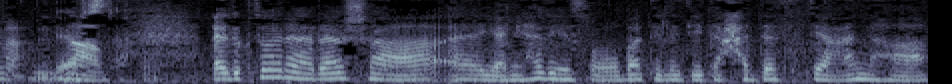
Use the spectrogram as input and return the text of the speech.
نعم. للصحة. دكتورة رشا آه، يعني هذه الصعوبات التي تحدثت عنها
